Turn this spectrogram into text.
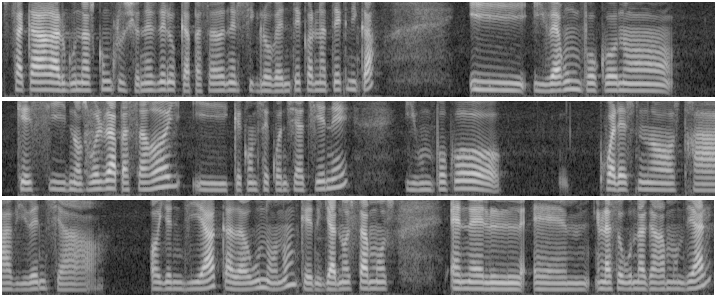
sacar algunas conclusiones de lo que ha pasado en el siglo XX con la técnica y, y ver un poco ¿no? qué si nos vuelve a pasar hoy y qué consecuencia tiene y un poco cuál es nuestra vivencia hoy en día, cada uno, ¿no? que ya no estamos en, el, em, en la Segunda Guerra Mundial,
